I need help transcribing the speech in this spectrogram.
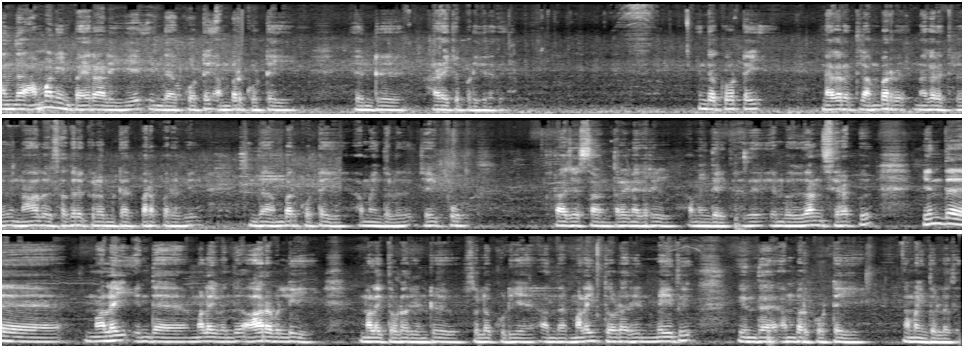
அந்த அம்மனின் பெயராலேயே இந்த கோட்டை அம்பர் கோட்டை என்று அழைக்கப்படுகிறது. இந்த கோட்டை நகரத்தில் அம்பர் நகரத்திலிருந்து நாலு சதுர கிலோமீட்டர் பரப்பளவில் இந்த அம்பர் கோட்டை அமைந்துள்ளது. ஜெய்ப்பூர் ராஜஸ்தான் தலைநகரில் அமைந்திருக்கிறது என்பதுதான் சிறப்பு. இந்த மலை இந்த மலை வந்து ஆரவல்லி மலைத்தொடர் என்று சொல்லக்கூடிய அந்த மலைத்தொடரின் மீது இந்த அம்பர் கோட்டை அமைந்துள்ளது.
